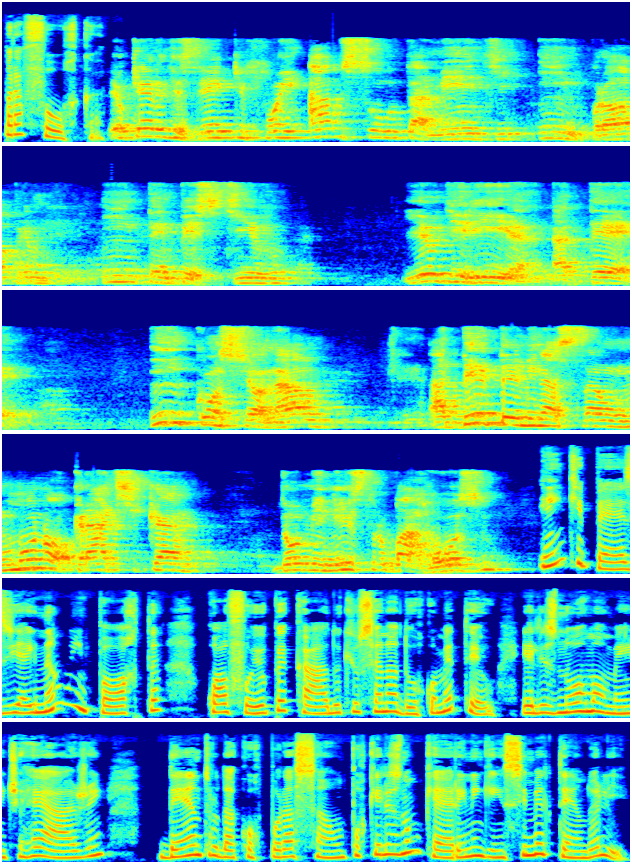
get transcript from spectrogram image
para a forca. Eu quero dizer que foi absolutamente impróprio, intempestivo e eu diria até inconstitucional a determinação monocrática do ministro Barroso. Em que pese, e aí não importa qual foi o pecado que o senador cometeu, eles normalmente reagem dentro da corporação porque eles não querem ninguém se metendo ali.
